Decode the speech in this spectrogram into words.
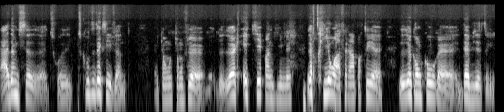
à domicile euh, du côté, de Cleveland, euh, qui ont, vu leur équipe, entre guillemets, leur trio en faire remporter euh, le concours d'habileté.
